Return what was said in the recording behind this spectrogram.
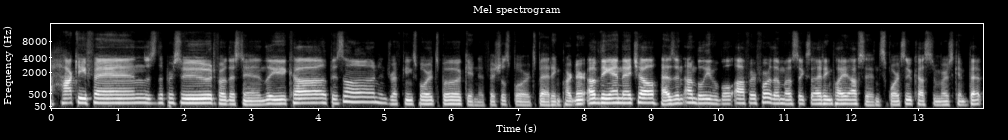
Hockey fans, the pursuit for the Stanley Cup is on, and DraftKings Sportsbook, an official sports betting partner of the NHL, has an unbelievable offer for the most exciting playoffs in sports. New customers can bet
